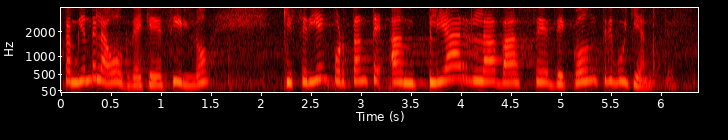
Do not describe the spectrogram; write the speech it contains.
también de la OCDE, hay que decirlo, que sería importante ampliar la base de contribuyentes.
